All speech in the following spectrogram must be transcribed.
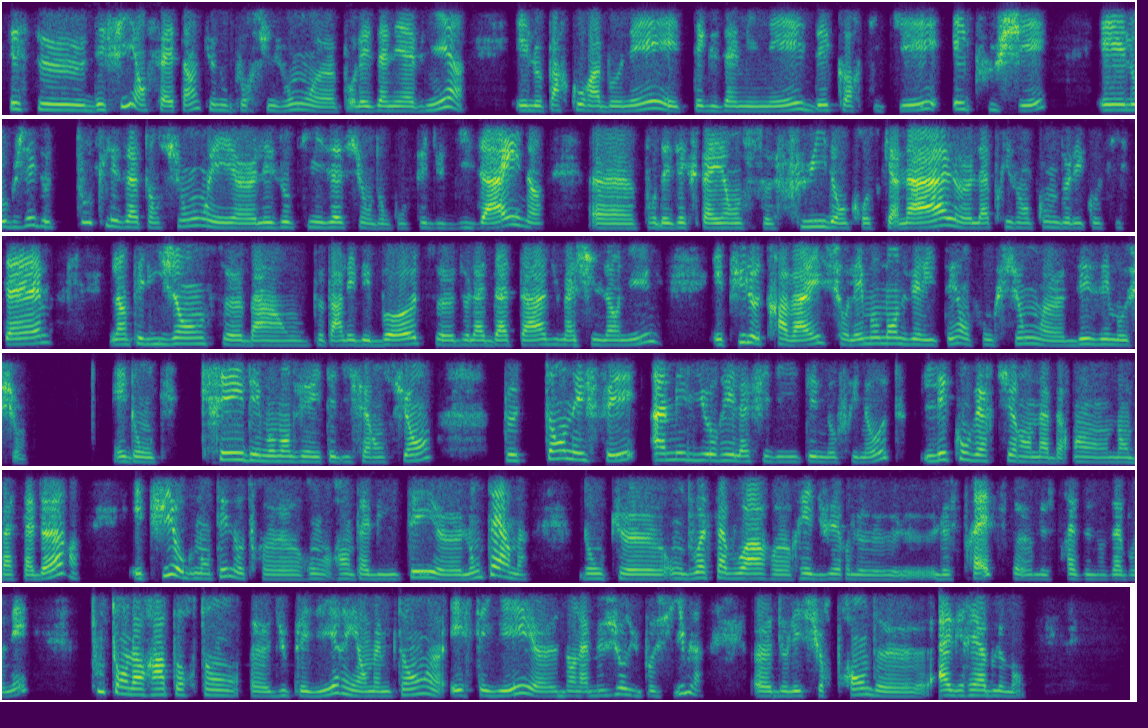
C'est ce défi en fait hein, que nous poursuivons euh, pour les années à venir et le parcours abonné est examiné, décortiqué, épluché et l'objet de toutes les attentions et euh, les optimisations. Donc on fait du design euh, pour des expériences fluides en cross-canal, la prise en compte de l'écosystème, l'intelligence, euh, ben, on peut parler des bots, de la data, du machine learning, et puis le travail sur les moments de vérité en fonction des émotions. Et donc, créer des moments de vérité différenciants, peut en effet améliorer la fidélité de nos freenotes, les convertir en, ambassadeurs et puis augmenter notre rentabilité euh, long terme. Donc, euh, on doit savoir euh, réduire le, stress, le stress de nos abonnés, tout en leur apportant du plaisir et en même temps essayer, dans la mesure du possible, de les surprendre agréablement.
